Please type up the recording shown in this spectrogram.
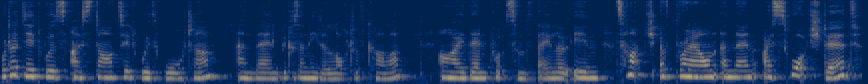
What I did was I started with water and then because I need a lot of colour, I then put some phthalo in, touch of brown and then I swatched it.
